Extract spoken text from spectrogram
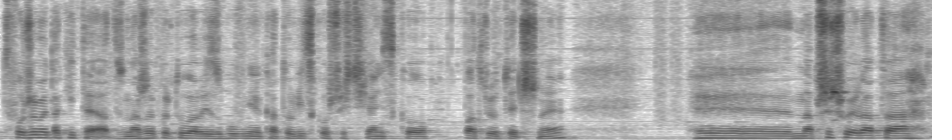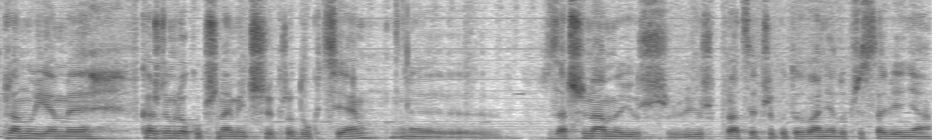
Tworzymy taki teatr. Nasz repertuar jest głównie katolicko-chrześcijańsko-patriotyczny. E, Na przyszłe lata planujemy w każdym roku przynajmniej trzy produkcje. Zaczynamy już, już pracę przygotowania do przedstawienia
